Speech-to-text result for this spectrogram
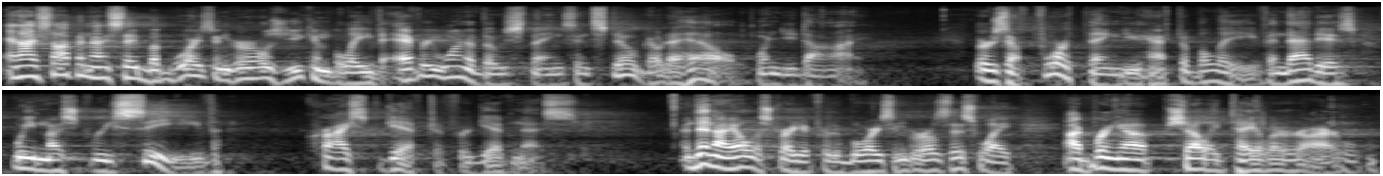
And I stop and I say, but boys and girls, you can believe every one of those things and still go to hell when you die. There's a fourth thing you have to believe, and that is we must receive Christ's gift of forgiveness. And then I illustrate it for the boys and girls this way. I bring up Shelley Taylor, our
